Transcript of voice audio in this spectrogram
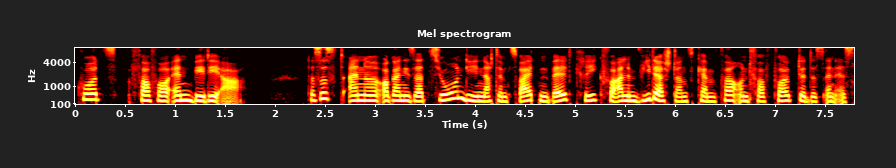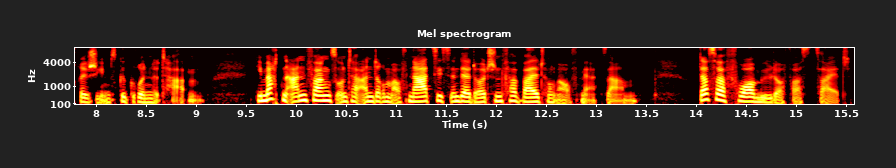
kurz VVN-BDA. Das ist eine Organisation, die nach dem Zweiten Weltkrieg vor allem Widerstandskämpfer und Verfolgte des NS-Regimes gegründet haben. Die machten anfangs unter anderem auf Nazis in der deutschen Verwaltung aufmerksam. Das war vor Mühldorfers Zeit.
